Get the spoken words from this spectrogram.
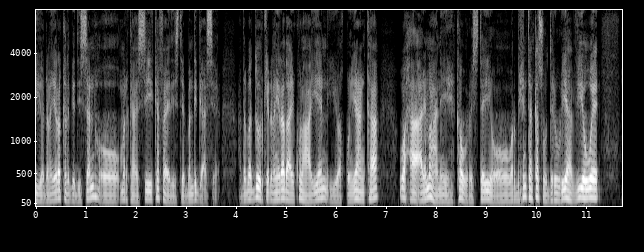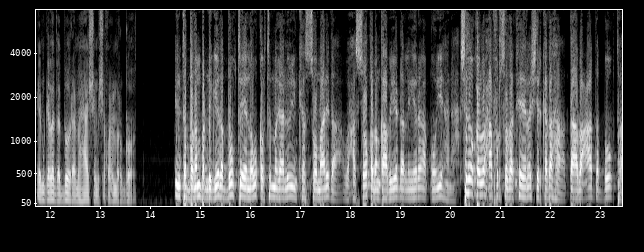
iyo dhallinyaro kala gedisan oo markaasi ka faa'iidaystay bandhigaasi haddaba doorkii dhallinyarada ay ku lahaayeen iyo aqoon-yahanka waxaa arrimahani ka wareystay oo warbixintan ka soo diray wariyaha v o a ee magaalada boorama haashim sheekh cumar good inta badan bandhigyada buugta ee lagu qabto magaalooyinka soomaalida waxaa soo qabanqaabaya dhallinyaro aqoon-yahan ah sidoo kale waxaa fursada ka hela shirkadaha daabacaadda buugta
